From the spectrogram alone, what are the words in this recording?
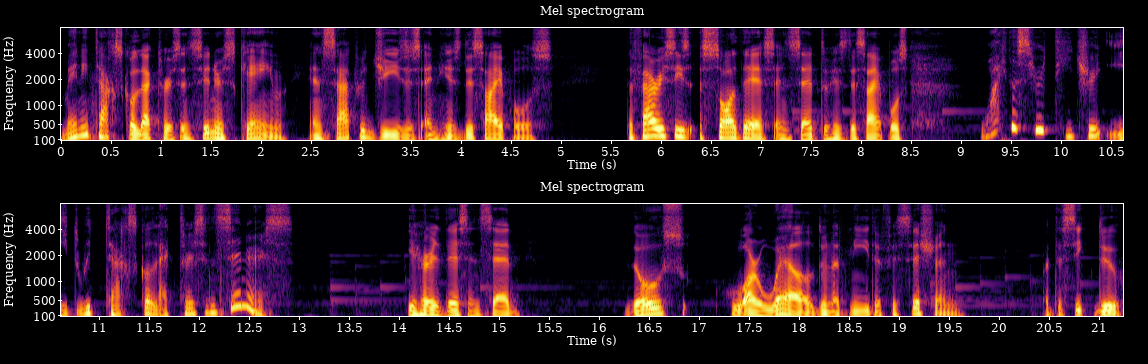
many tax collectors and sinners came and sat with Jesus and his disciples. The Pharisees saw this and said to his disciples, Why does your teacher eat with tax collectors and sinners? He heard this and said, Those who are well do not need a physician, but the sick do.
